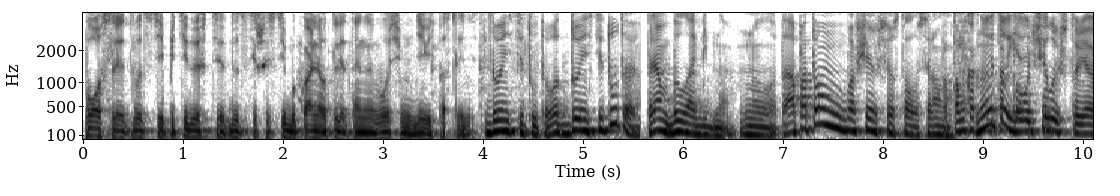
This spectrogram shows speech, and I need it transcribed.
после 25-26, буквально вот лет, наверное, 8-9 последних. До института. Вот до института прям было обидно. Ну, вот. А потом вообще все стало все равно. Потом как-то Ну, то я получилось, что я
